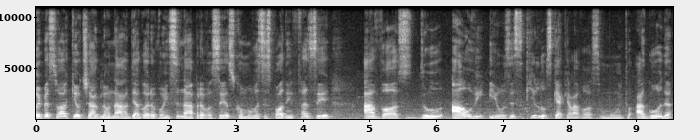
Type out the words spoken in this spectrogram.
Oi pessoal, aqui é o Thiago Leonardo e agora eu vou ensinar para vocês como vocês podem fazer a voz do Alvin e os Esquilos, que é aquela voz muito aguda,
